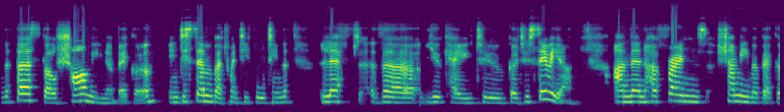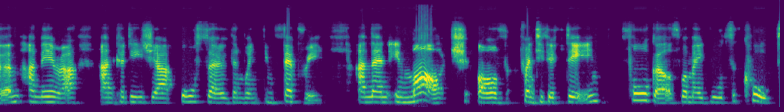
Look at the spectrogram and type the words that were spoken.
The first girl, Sharmeena Begum, in December 2014, left the UK to go to Syria. And then her friends Shamima Begum, Amira, and Khadija also then went in February. And then in March of 2015, four girls were made wards of court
